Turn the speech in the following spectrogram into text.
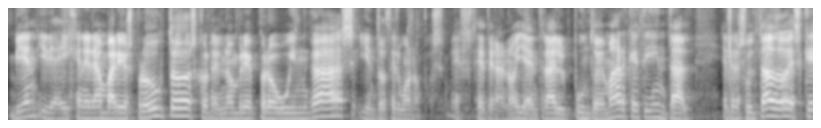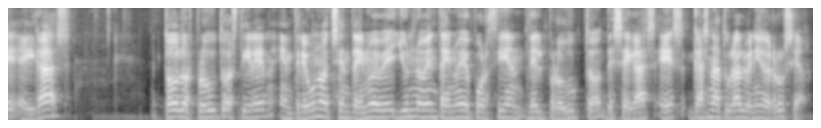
Bien, y de ahí generan varios productos con el nombre ProWind Gas y entonces, bueno, pues etcétera, ¿no? Ya entra el punto de marketing, tal. El resultado es que el gas, todos los productos tienen entre un 89 y un 99% del producto de ese gas es gas natural venido de Rusia.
